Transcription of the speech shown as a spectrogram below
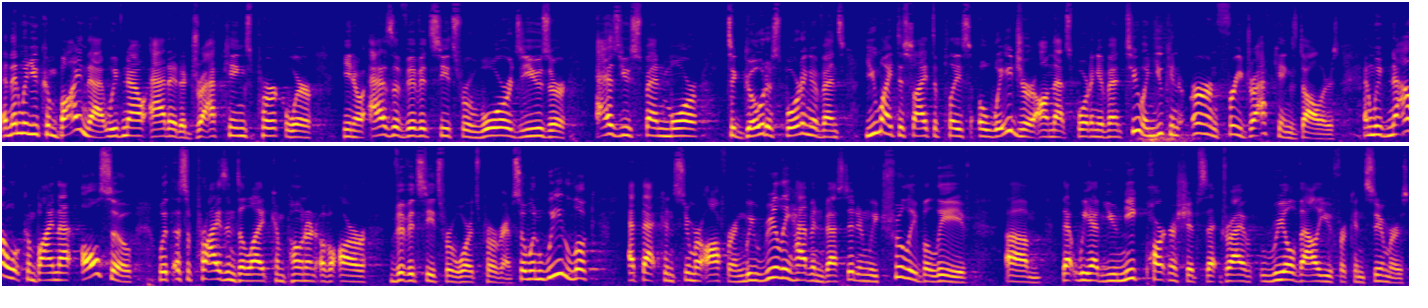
And then when you combine that, we've now added a DraftKings perk where, you know, as a Vivid Seats rewards user, as you spend more to go to sporting events, you might decide to place a wager on that sporting event too, and you can earn free DraftKings dollars. And we've now combined that also with a surprise and delight component of our Vivid Seats rewards program. So when we look at that consumer offering, we really have invested and we truly believe um, that we have unique partnerships that drive real value for consumers.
